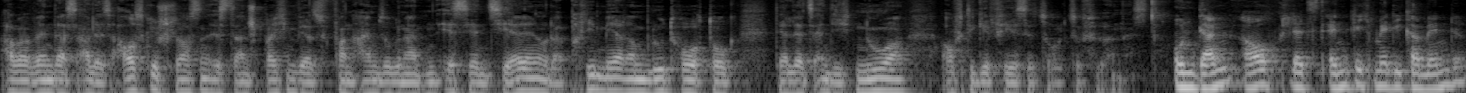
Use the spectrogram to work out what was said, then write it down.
Aber wenn das alles ausgeschlossen ist, dann sprechen wir von einem sogenannten essentiellen oder primären Bluthochdruck, der letztendlich nur auf die Gefäße zurückzuführen ist. Und dann auch letztendlich Medikamente?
